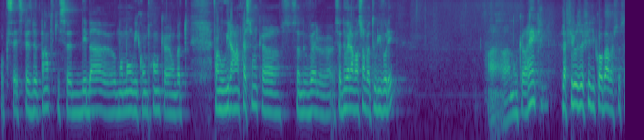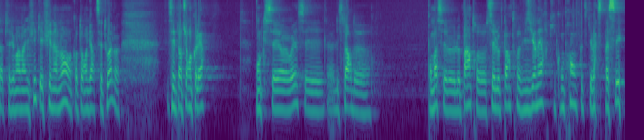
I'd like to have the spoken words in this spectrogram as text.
Donc c'est espèce de peintre qui se débat euh, au moment où il comprend qu'on va, enfin où il a l'impression que sa nouvelle, euh, sa nouvelle invention va tout lui voler. donc rien que la philosophie du combat, je trouve ça absolument magnifique. Et finalement, quand on regarde ces toiles, c'est une peinture en colère. Donc c'est euh, ouais, c'est l'histoire de pour moi, c'est le, peintre, c'est le peintre visionnaire qui comprend en fait ce qui va se passer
